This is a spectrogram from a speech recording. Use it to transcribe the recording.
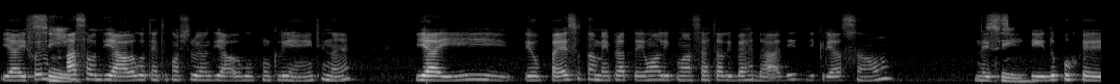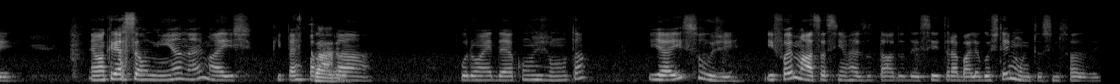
E aí foi Sim. passa o diálogo, eu tento construir um diálogo com o cliente, né? E aí eu peço também para ter uma, uma certa liberdade de criação nesse Sim. sentido, porque é uma criação minha, né? Mas que perpassa claro. por uma ideia conjunta. E aí surge. E foi massa, assim, o resultado desse trabalho. Eu gostei muito, assim, de fazer.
